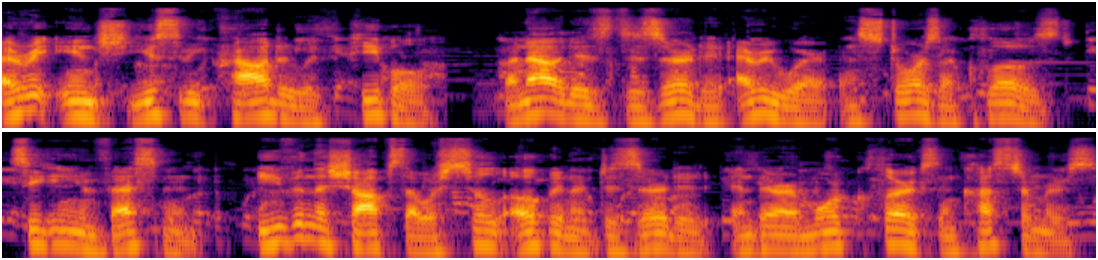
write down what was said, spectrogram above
Every inch used to be crowded with people, but now it is deserted everywhere and stores are closed, seeking investment. Even the shops that were still open are deserted and there are more clerks than customers.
